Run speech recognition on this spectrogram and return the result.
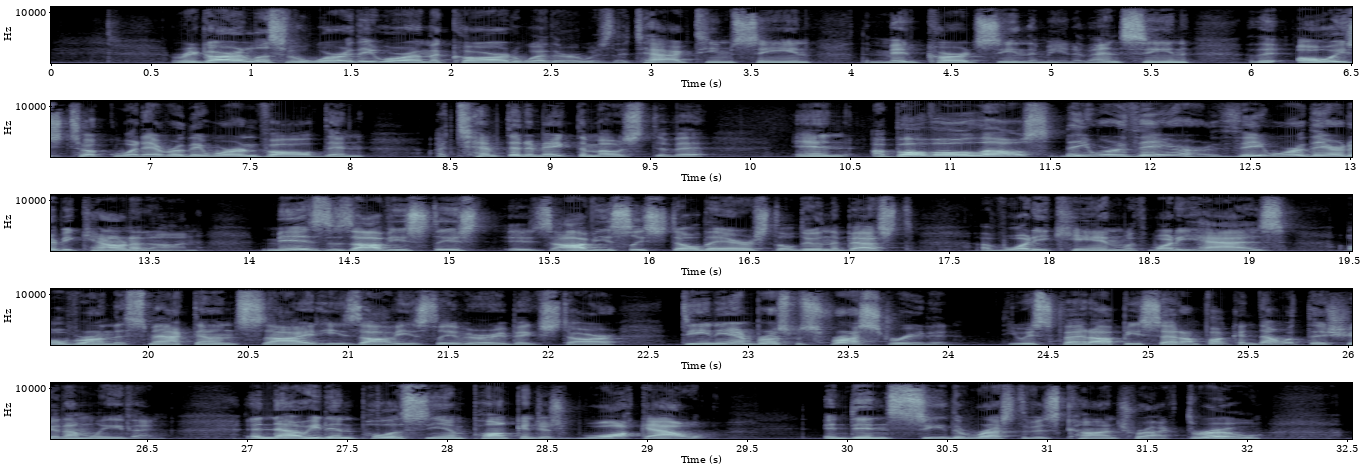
Regardless of where they were on the card, whether it was the tag team scene, the mid card scene, the main event scene, they always took whatever they were involved in, attempted to make the most of it, and above all else, they were there. They were there to be counted on. Miz is obviously is obviously still there, still doing the best of what he can with what he has. Over on the SmackDown side, he's obviously a very big star. Dean Ambrose was frustrated. He was fed up. He said, I'm fucking done with this shit. I'm leaving. And now he didn't pull a CM Punk and just walk out and didn't see the rest of his contract through.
